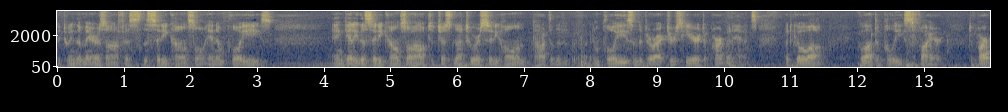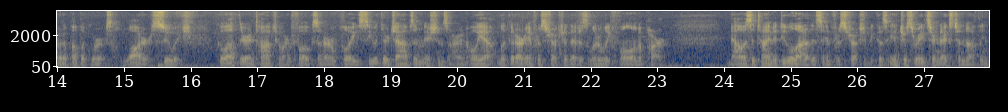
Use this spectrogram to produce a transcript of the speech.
between the mayor's office, the city council, and employees. And getting the city council out to just not tour city hall and talk to the employees and the directors here, department heads, but go out, go out to police, fire, Department of Public Works, water, sewage. Go out there and talk to our folks and our employees, see what their jobs and missions are, and oh yeah, look at our infrastructure that is literally falling apart. Now is the time to do a lot of this infrastructure because interest rates are next to nothing.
